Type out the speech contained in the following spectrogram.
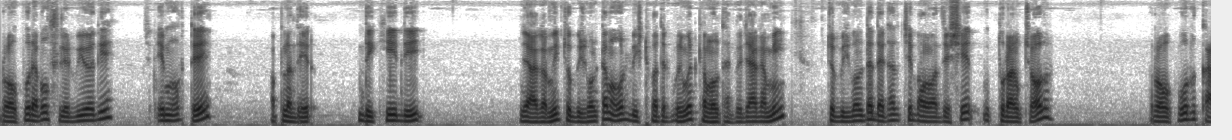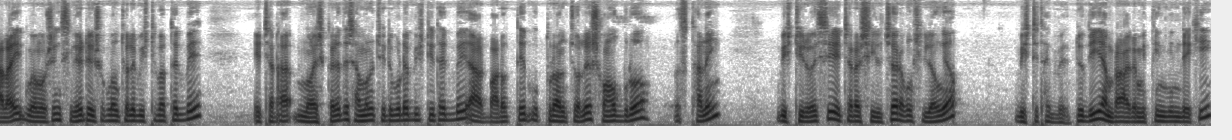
রংপুর এবং সিলেট বিভাগে। এই মুহূর্তে আপনাদের দেখিয়ে দিই যে আগামী চব্বিশ ঘণ্টা মোট বৃষ্টিপাতের পরিমাণ কেমন থাকবে। যে আগামী চব্বিশ ঘণ্টা দেখা যাচ্ছে বাংলাদেশের উত্তরাঞ্চল, রংপুর, কালাই, ময়মনসিংহ, সিলেট এই সকল অঞ্চলে বৃষ্টিপাত থাকবে। এছাড়া মহেশখালীতে সামান্য ছিটেফোঁটা বৃষ্টি থাকবে আর ভারতের উত্তরাঞ্চলে সমগ্র স্থানেই বৃষ্টি রয়েছে। এছাড়া শিলচর এবং শিলংয়েও বৃষ্টি থাকবে। যদি আমরা আগামী তিন দিন দেখি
